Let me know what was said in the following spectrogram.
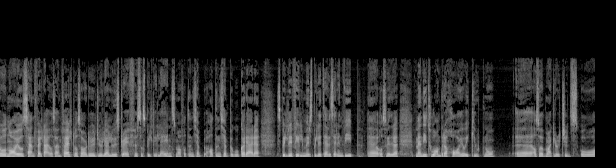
jo, nå har jo Seinfeld er jo Seinfeld, og så har du Julia Louis-Dreyfus som spilte i Lane, som har en kjempe, hatt en kjempegod karriere. Spiller i filmer, spiller i TV-serien Veep eh, osv. Men de to andre har jo ikke gjort noe Uh, altså Michael Richards og,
